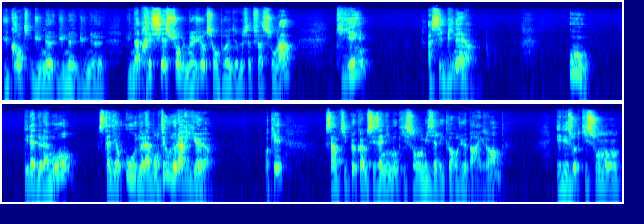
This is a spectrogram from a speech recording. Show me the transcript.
d'une appréciation de mesure, si on pourrait dire de cette façon-là, qui est assez binaire. Ou il a de l'amour, c'est-à-dire ou de la bonté ou de la rigueur. Ok? C'est un petit peu comme ces animaux qui sont miséricordieux, par exemple, et les autres qui sont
